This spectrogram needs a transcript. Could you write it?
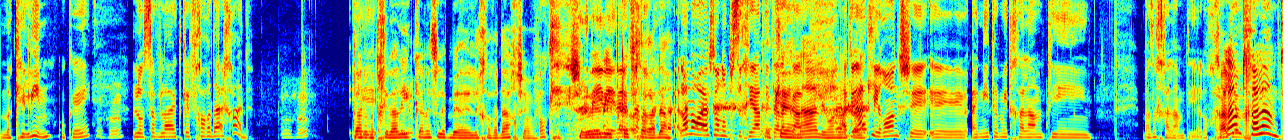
בכלים, אוקיי? לא סבלה התקף חרדה אחד. מהמם. טוב, אני אה, מתחילה להיכנס לב- לחרדה עכשיו. אוקיי. שלא יהיה לי התקף חרדה. לא נורא, יש לנו פסיכיאטרית על כן, הקו. אה, לירון את. יודעת, לירון, שאני תמיד חלמתי, מה זה חלמתי? לא חלמתי. חלמת, חלמת.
